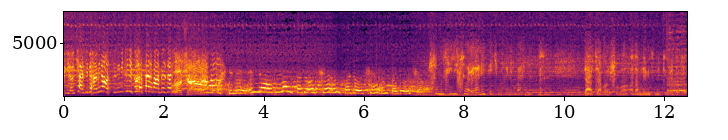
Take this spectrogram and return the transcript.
خیال کردی به همین آسونی می‌تونی کلا سر من بزنی شما خیلی شاعرانه فکر می‌کنین در جوار شما آدم نمی‌تونه جوره بگه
